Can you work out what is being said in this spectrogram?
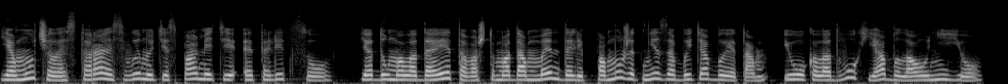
Я мучилась, стараясь вынуть из памяти это лицо. Я думала до этого, что мадам Мендели поможет мне забыть об этом, и около двух я была у нее.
